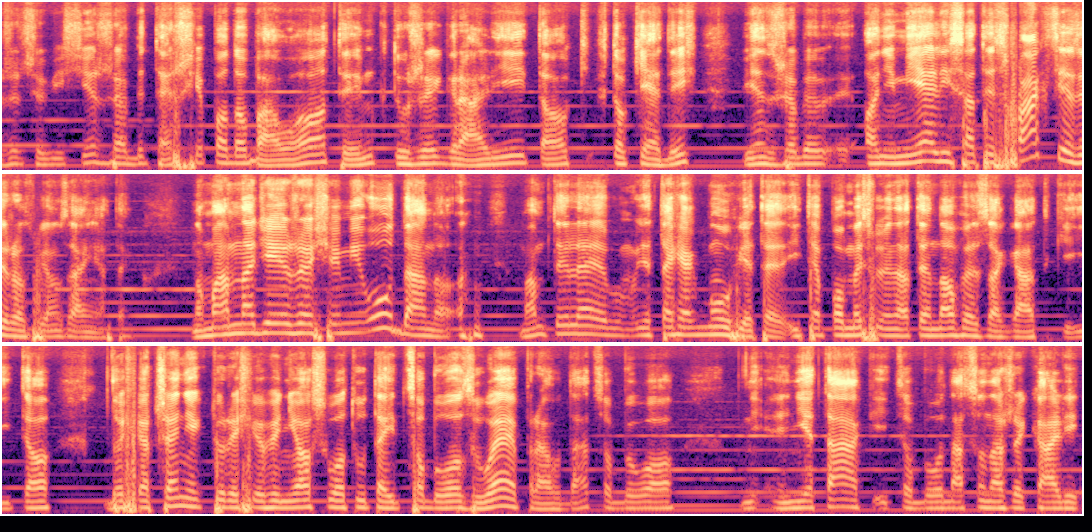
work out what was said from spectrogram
rzeczywiście, żeby też się podobało tym, którzy grali to, w to kiedyś, więc żeby oni mieli satysfakcję z rozwiązania tego. No mam nadzieję, że się mi uda. No. Mam tyle, tak jak mówię, te, i te pomysły na te nowe zagadki, i to doświadczenie, które się wyniosło tutaj, co było złe, prawda, co było nie, nie tak i co było, na co narzekali.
